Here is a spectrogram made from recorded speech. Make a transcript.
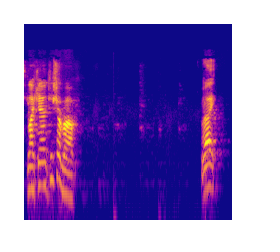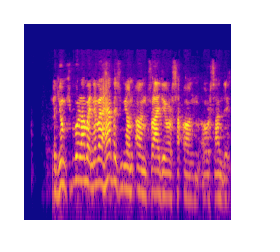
It's like uh, Tisha B'Av. Right? But Yom Kippur Rabbi never happens to be on, on Friday or on or Sunday.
